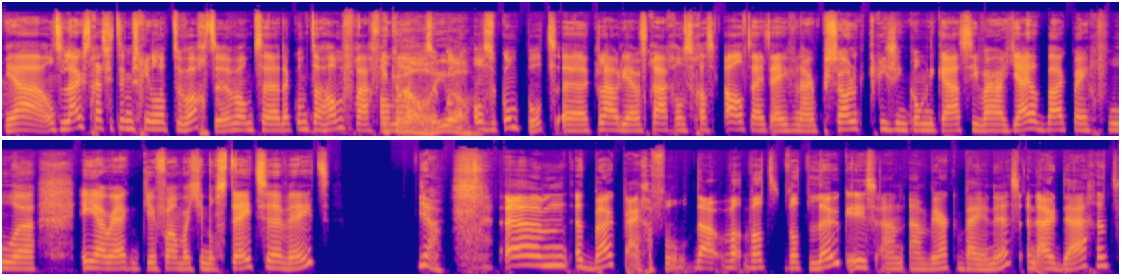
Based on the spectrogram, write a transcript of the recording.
Ja, onze luisteraars zitten er misschien al op te wachten, want eh, daar komt de hamvraag van Ik wel, onze, ik kom- wel. onze kompot. Eh, Claudia, we vragen onze gast altijd even naar een persoonlijke crisis in communicatie. Waar had jij dat buikpijngevoel eh, in jouw werk een keer van, wat je nog steeds eh, weet? Ja, Ehm, het buikpijngevoel. Nou, wat, wat, wat leuk is aan, aan werken bij NS en uitdagend,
